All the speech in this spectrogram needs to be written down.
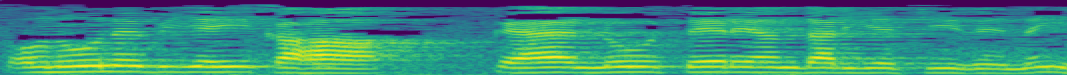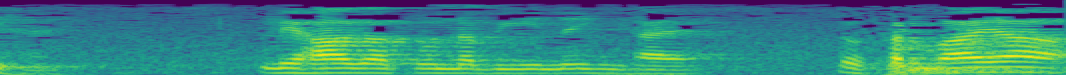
تو انہوں نے بھی یہی کہا کہ اے نور، تیرے اندر یہ چیزیں نہیں ہیں، لہذا تو نبی نہیں ہے۔ تو فرمایا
